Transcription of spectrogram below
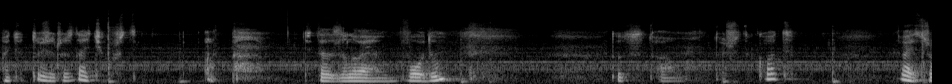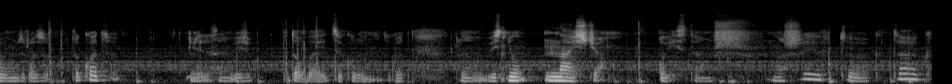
А тут теж роздатчик просто. Оп. Сюди заливаємо воду. Тут ставимо теж от. Давай зробимо зразу так от. Мені саме більше подобається, коли воно так от. Зразу Об'ясню нащо. Ставимо ш- на shift, так, так,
